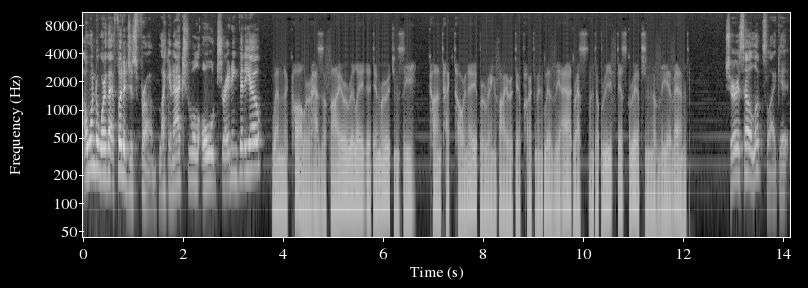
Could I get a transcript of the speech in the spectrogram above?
I wonder where that footage is from. Like an actual old training video? When the caller has a fire-related emergency, contact our neighboring fire department with the address and a brief description of the event. Sure as hell looks like it.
